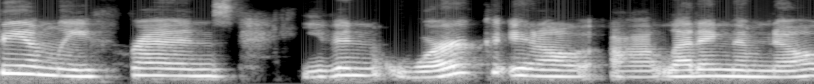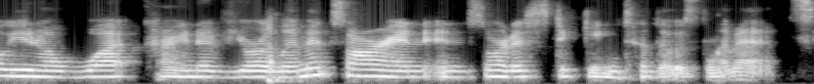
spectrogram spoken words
family, friends, even work, you know, uh, letting them know, you know, what kind of your limits are and, and sort of sticking to those limits.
